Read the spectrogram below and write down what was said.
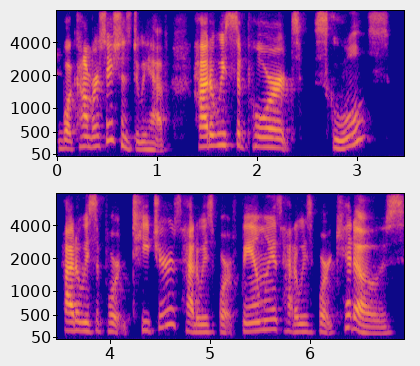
what conversations do we have? How do we support schools? How do we support teachers? How do we support families? How do we support kiddos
